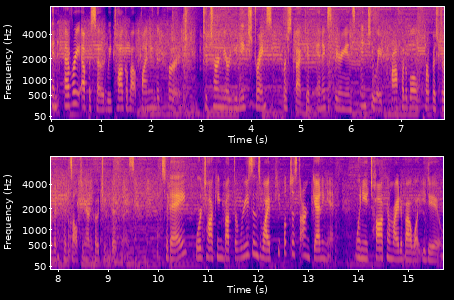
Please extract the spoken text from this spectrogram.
In every episode, we talk about finding the courage to turn your unique strengths, perspective, and experience into a profitable, purpose driven consulting or coaching business. Today, we're talking about the reasons why people just aren't getting it when you talk and write about what you do.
